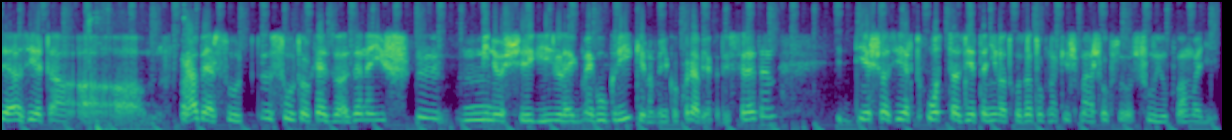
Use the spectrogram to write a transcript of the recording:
De azért a, a, a Rubber Soul- Soul-tól kezdve a zene is minőségileg megugrik, én mondjuk a korábbiakat is szeretem, és azért ott azért a nyilatkozatoknak is már sokszor súlyuk van, vagy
